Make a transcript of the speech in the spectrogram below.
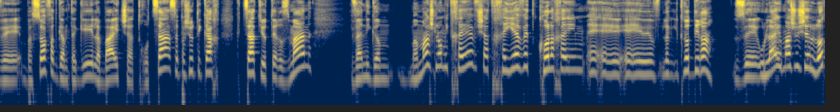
ובסוף את גם תגיעי לבית שאת רוצה, זה פשוט ייקח קצת יותר זמן. ואני גם ממש לא מתחייב שאת חייבת כל החיים אה, אה, אה, אה לקנות דירה. זה אולי משהו שלא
